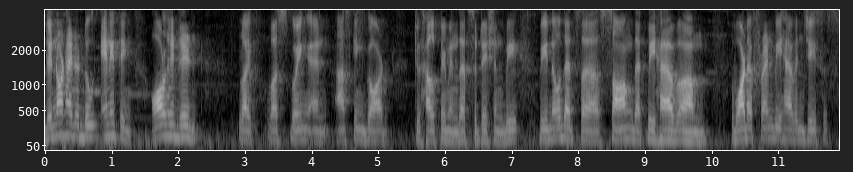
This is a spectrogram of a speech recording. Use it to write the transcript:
did not have to do anything. All he did, like, was going and asking God to help him in that situation. We we know that's a song that we have. Um, what a friend we have in Jesus.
